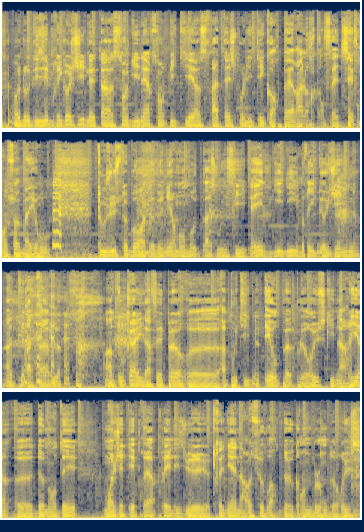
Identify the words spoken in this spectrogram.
on nous disait Prigogine est un sanguinaire sans pitié, un stratège politique hors pair, alors qu'en fait c'est François Bayrou, tout juste bon à devenir mon mot de passe Wi-Fi. Evgeny Prigogine, impiratable. En tout cas, il a fait peur euh, à Poutine et au peuple russe qui n'a rien euh, demandé. Moi, j'étais prêt après les yeux ukrainiennes à recevoir deux grandes blondes russes,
